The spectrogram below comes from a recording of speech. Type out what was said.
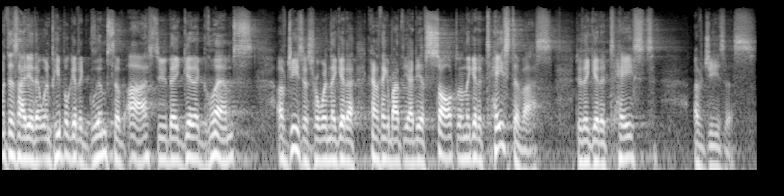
With this idea that when people get a glimpse of us, do they get a glimpse of Jesus? Or when they get a kind of think about the idea of salt, when they get a taste of us, do they get a taste of Jesus?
